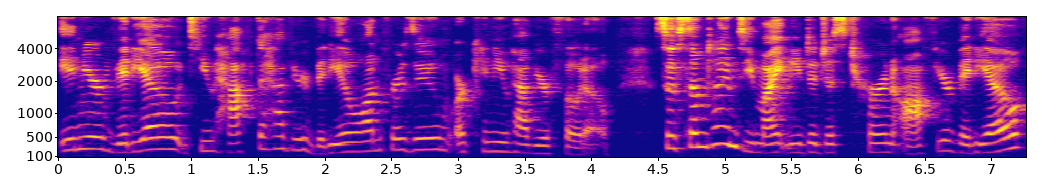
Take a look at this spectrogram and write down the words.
in your video, do you have to have your video on for Zoom or can you have your photo? So sometimes you might need to just turn off your video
